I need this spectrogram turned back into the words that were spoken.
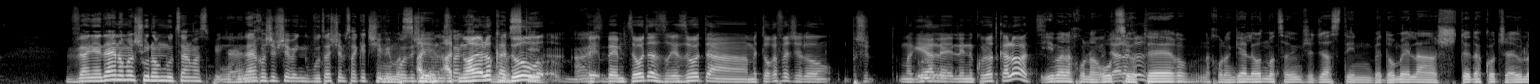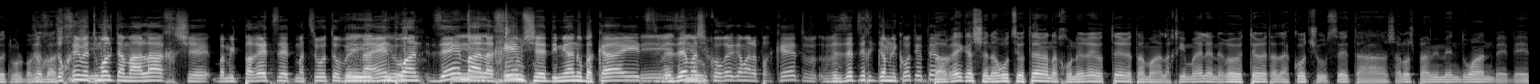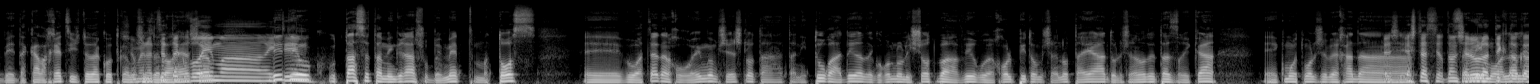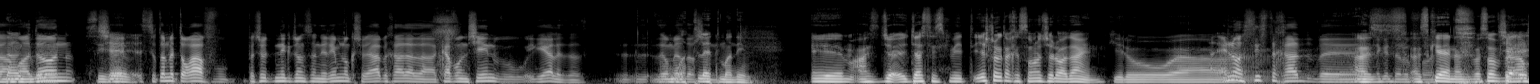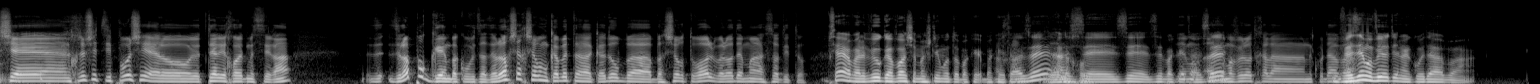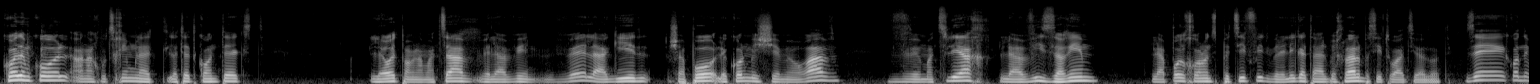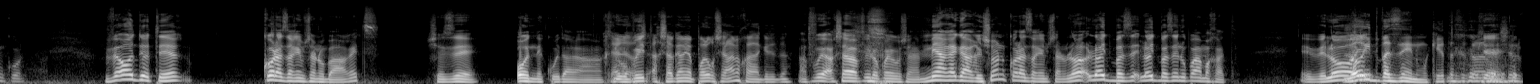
ואני עדיין אומר שהוא לא מנוצל מספיק. אני עדיין חושב שמשחקת שמשחקת 70 אני possession מסכים. במשחק, התנועה לו אני כדור, אז- באמצעות הזריזות המטורפת שלו, הוא פשוט מגיע לנקודות קלות. אם אנחנו נרוץ. יותר, אנחנו נגיע לעוד מצבים שג'סטין, בדומה לשתי דקות שהיו לו אתמול ברבע השלישי. זוכרים אתמול את המהלך שבמתפרצת מצאו אותו ועם ה and one, זה. מהלכים שדמיינו בקיץ, וזה מה. שקורה גם על הפרקט, וזה צריך גם לקרות יותר. ברגע שנרוץ יותר, אנחנו נראה יותר את המהלכים האלה, נראה יותר את הדקות שהוא עושה את השלוש פעמים and one בדקה וחצי, שתי דקות, כמה שזה שמנצל לא את היה שם. הגבוהים הרהיטים. בדיוק, הוא טס את המגרש, הוא באמת מטוס, אה, והוא אתלט, אנחנו רואים גם שיש לו את את הניטור האדיר הזה, גורם לו לשהות באוויר, הוא יכול פתאום לשנות את היד או לשנות את הזריקה, אה, כמו אתמול שבאחד ה... יש, את הסרטון הוא עלה לטיקטוק המועדון, סרטון מטורף, הוא פשוט ניק ג'ונסון הרים לו כשהוא היה בכלל על הקו עונשין והוא הגיע לזה, אז זה- אומר הוא דרשני. אתלט מדהים. אמ, אז ג'סטין סמית, יש לו את החסרונות שלו עדיין, כאילו... אה, אין לו אסיסט אחד אז, אלופות. אז כן, אז בסוף... שאני חושב שציפו שיהיה לו יותר יכולת מסירה. זה, לא פוגם בקבוצה, זה לא שעכשיו הוא מקבל את הכדור ב- בשורט רול ולא יודע מה לעשות איתו. בסדר, אבל הביאו גבוה שמשלים אותו בק- בקטע נכון, הזה, זה אז נכון. אה, זה- בקטע הזה. זה מוביל אותך לנקודה הבאה. וזה מוביל אותי לנקודה הבאה. קודם כל, אנחנו צריכים לת- לתת קונטקסט לעוד פעם, למצב, ולהבין, ולהגיד שאפו לכל מי שמעורב ומצליח להביא זרים להפועל חולון ספציפית ולליגת העל בכלל בסיטואציה הזאת. זה קודם כל. ועוד יותר, כל הזרים שלנו בארץ, שזה עוד נקודה חיובית. עכשיו גם הפועל ירושלים יכולה להגיד את זה. אפילו, עכשיו אפילו הפועל ירושלים. מהרגע הראשון, כל הזרים שלנו. לא, לא, התבז... לא התבזינו פעם אחת. ולא... לא התבזן, מכיר את הסרטון כן. הזה של...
